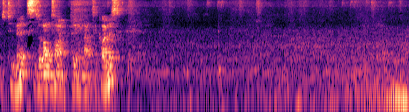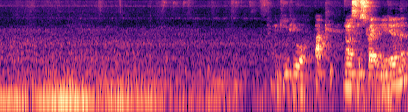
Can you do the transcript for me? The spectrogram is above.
Just two minutes is a long time doing mountain climbers. And keep your back nice and straight when you're doing them.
